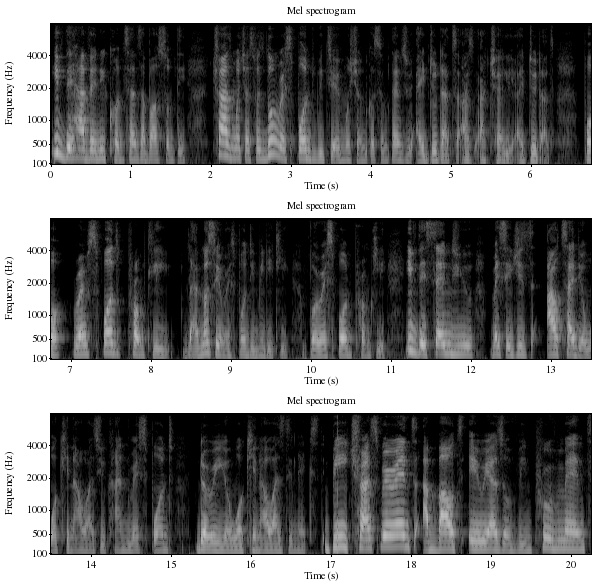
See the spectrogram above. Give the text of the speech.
If they have any concerns about something, try as much as possible. Don't respond with your emotion because sometimes I do that. As, Actually, I do that. But respond promptly. I'm not saying respond immediately, but respond promptly. If they send you messages outside your working hours, you can respond during your working hours the next day. Be transparent about areas of improvement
